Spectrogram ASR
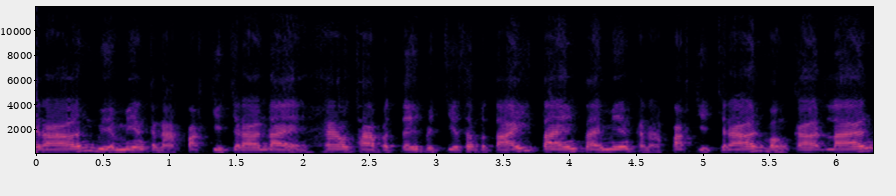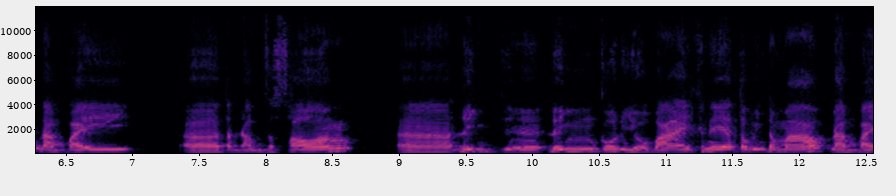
ច្រើនវាមានគណៈបកជាច្រើនដែរហៅថាប្រទេសប្រជាធិបតេយ្យតែងតែមានគណៈបកជាច្រើន បង្កើតឡើងដើម្បីដណ្ដើមសសងដេញដេញគោលនយោបាយគ្នាទៅវិញទៅមកដើម្បី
